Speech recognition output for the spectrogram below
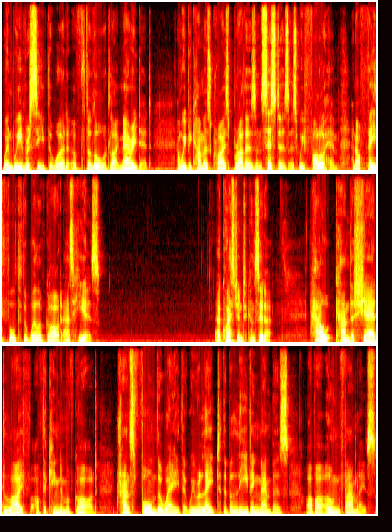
when we receive the word of the Lord like Mary did. and we become as Christ's brothers and sisters as we follow him and are faithful to the will of God as he is. A question to consider How can the shared life of the kingdom of God transform the way that we relate to the believing members of our own families?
